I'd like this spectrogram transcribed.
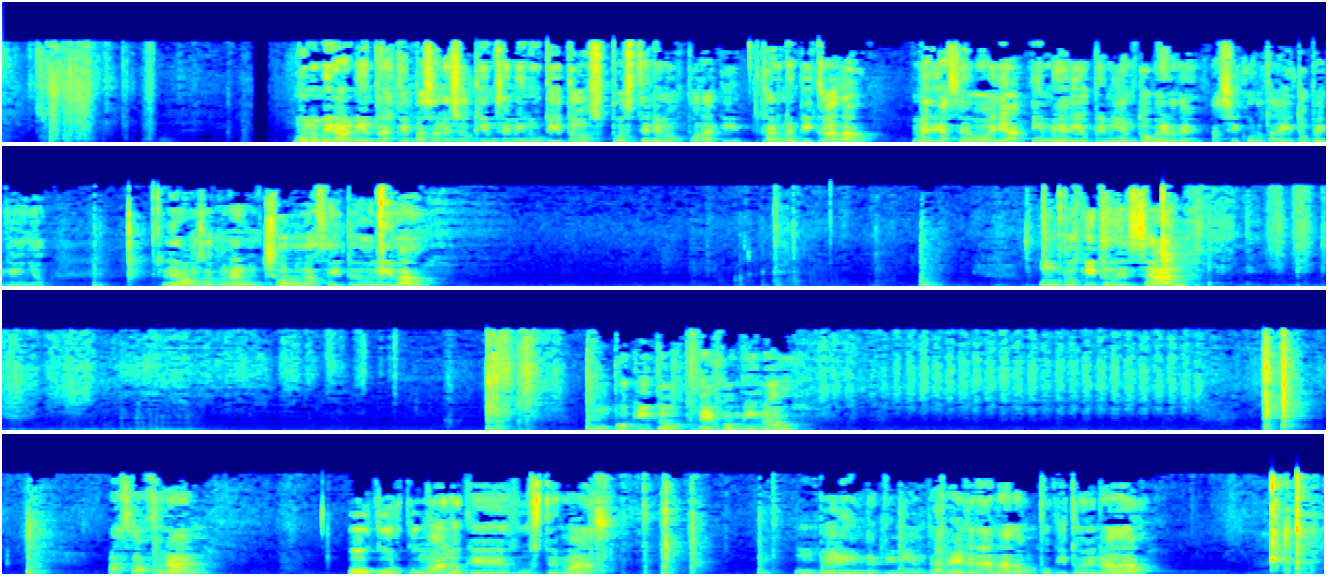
Bueno, mirad, mientras que pasan esos 15 minutitos, pues tenemos por aquí carne picada, media cebolla y medio pimiento verde, así cortadito pequeño. Le vamos a poner un chorro de aceite de oliva, un poquito de sal un poquito de comino, azafrán o cúrcuma, lo que os guste más, un pelín de pimienta negra, nada, un poquito de nada.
